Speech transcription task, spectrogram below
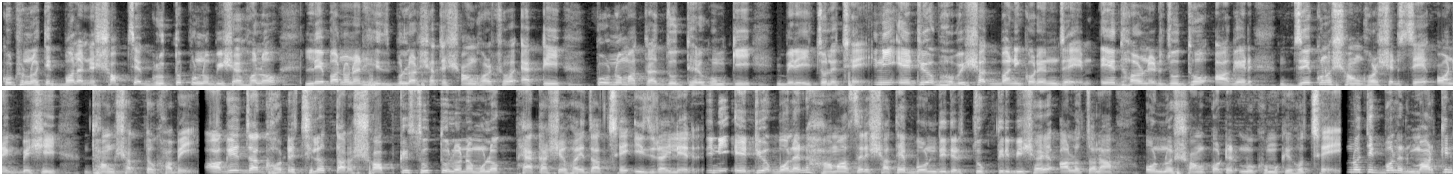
কূটনৈতিক বলেন, সবচেয়ে গুরুত্বপূর্ণ বিষয় হল লেবাননের হিজবুল্লার সাথে সংঘর্ষ, একটি পূর্ণমাত্রা যুদ্ধের হুমকি বেড়েই চলেছে। তিনি এটিও ভবিষ্যৎবাণী করেন যে, এ ধরনের যুদ্ধ আগের যে কোনো সংঘর্ষের চেয়ে অনেক বেশি ধ্বংসাত্মক হবে। আগে যা ঘটেছিল, তার সবকিছু তুলনামূলক ফ্যাকাশে হয়ে যাচ্ছে ইসরায়েলের। তিনি এটিও বলেন, হামাসের সাথে বন্দীদের চুক্তির বিষয়ে আলোচনা অন্য সংকটের মুখোমুখি হচ্ছে। নৈতিক বলেন মার্কিন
